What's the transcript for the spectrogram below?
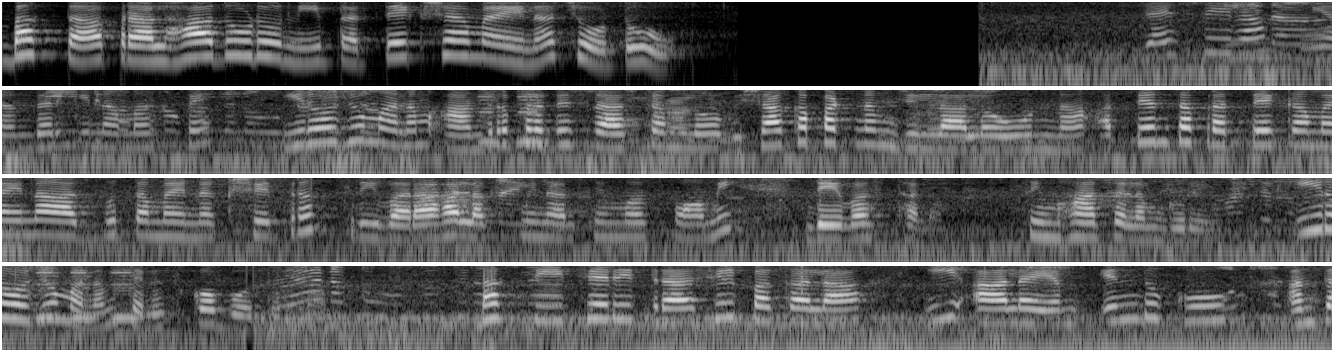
భక్త ప్రహ్లాదుడుని ప్రత్యక్షమైన చోటు. జై శ్రీరామ్. మీ అందరికీ నమస్తే. ఈరోజు మనం ఆంధ్రప్రదేశ్ రాష్ట్రంలో విశాఖపట్నం జిల్లాలో ఉన్న అత్యంత ప్రత్యేకమైన అద్భుతమైన క్షేత్రం శ్రీ వరాహ లక్ష్మీ నరసింహస్వామి దేవస్థానం సింహాచలం గురించి. ఈరోజు మనం తెలుసుకోబోతున్నాం. భక్తి చరిత్ర శిల్పకళ ఈ ఆలయం ఎందుకు అంత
